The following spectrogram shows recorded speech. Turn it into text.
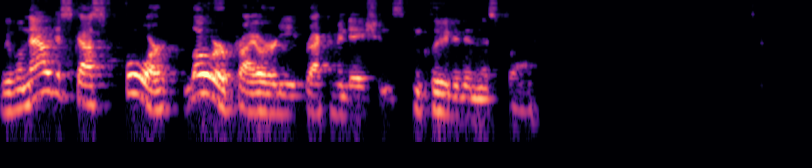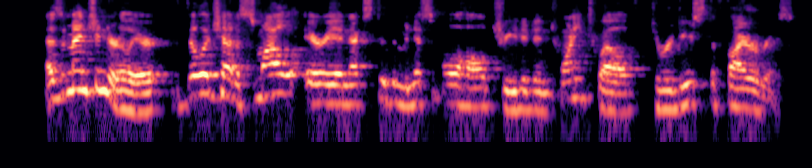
We will now discuss four lower priority recommendations included in this plan. As I mentioned earlier, the village had a small area next to the municipal hall treated in 2012 to reduce the fire risk.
